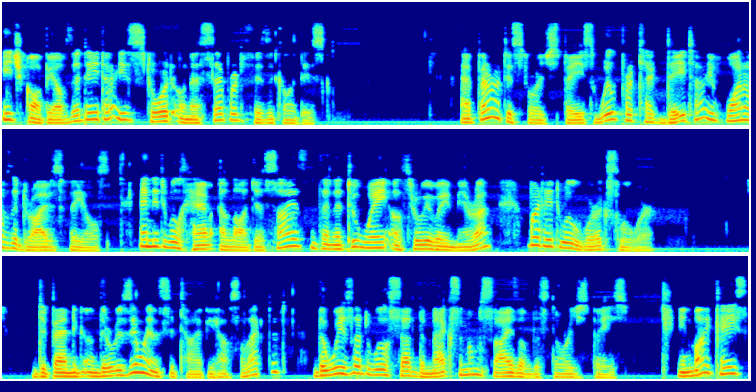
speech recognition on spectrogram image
Each copy of the data is stored on a separate physical disk. A parity storage space will protect data if one of the drives fails, and it will have a larger size than a two-way or three-way mirror, but it will work slower. Depending on the resiliency type you have selected, the wizard will set the maximum size of the storage space. In my case,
